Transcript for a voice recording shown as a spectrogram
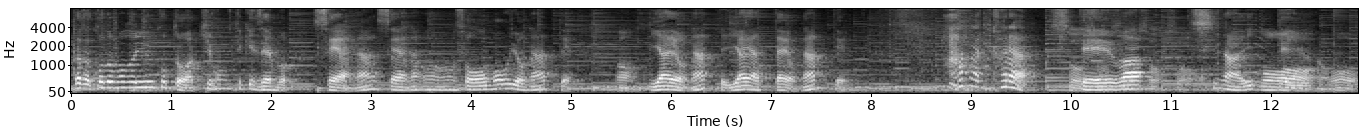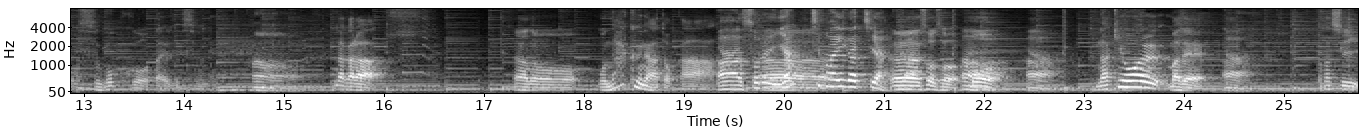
だから子供の言うことは基本的に全部「せやなせやな、うん、そう思うよな」ってうん嫌、よなって嫌やったよなって鼻から否定はしないっていうのをすごくこう大事ですよね。うん。だからあのもう泣くなとか。ああそれやっちまいがちやんか。うんそうそう。あもあう泣き終わるまであ私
